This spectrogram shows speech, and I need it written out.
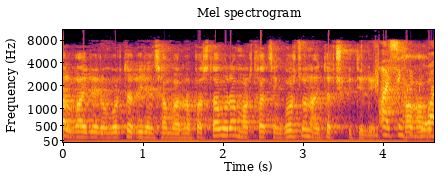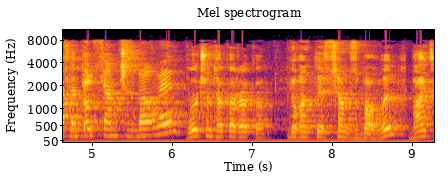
Տվյալ վայրերում, որտեղ իրենց համար նպաստավոր է, մարդկային գործոն այնտեղ չպիտի լինի։ Այսինքն գյուղատնտեսությամբ չզբաղվել։ Ոչ ընդհակառակը գյուղատնտեսությամբ զբաղվել, բայց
